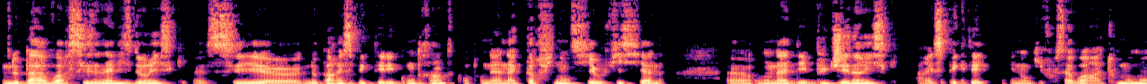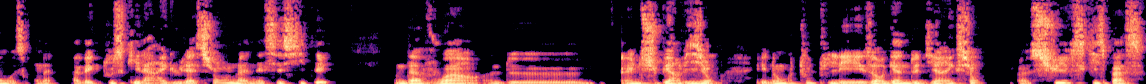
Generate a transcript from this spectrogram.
Ne pas avoir ces analyses de risque, c'est ne pas respecter les contraintes quand on est un acteur financier officiel. On a des budgets de risque à respecter et donc il faut savoir à tout moment où est-ce qu'on est. Avec tout ce qui est la régulation, la nécessité d'avoir de, une supervision et donc tous les organes de direction euh, suivent ce qui se passe.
